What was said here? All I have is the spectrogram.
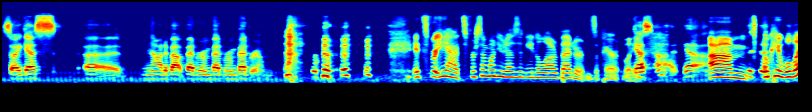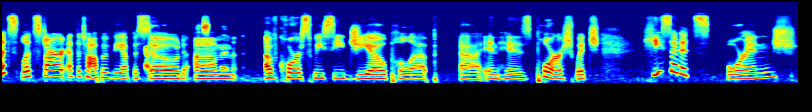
So I guess uh, not about bedroom, bedroom, bedroom. It's for yeah, it's for someone who doesn't need a lot of bedrooms, apparently. Guess not. Yeah. Um, okay, well let's let's start at the top of the episode. do Um, of course, we see Gio pull up uh in his Porsche, which he said it's orange,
